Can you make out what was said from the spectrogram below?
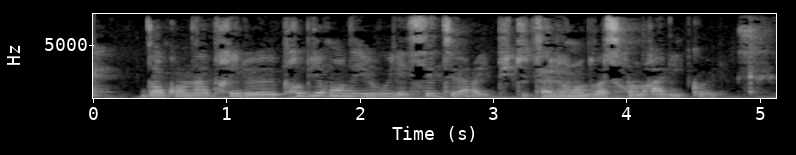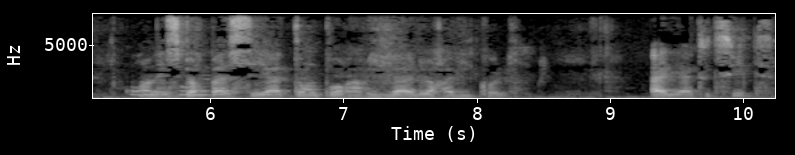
Donc, on a pris le premier rendez-vous, il est 7h. Et puis, tout à l'heure, on doit se rendre à l'école. On espère passer à temps pour arriver à l'heure à l'école. Allez, à tout de suite.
